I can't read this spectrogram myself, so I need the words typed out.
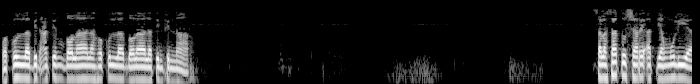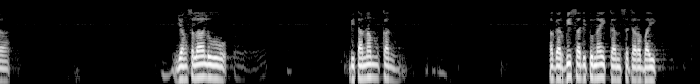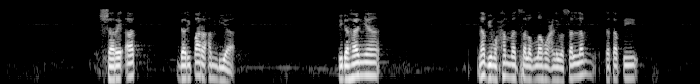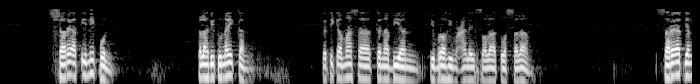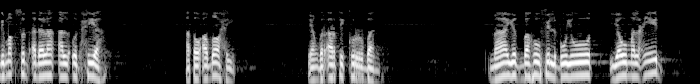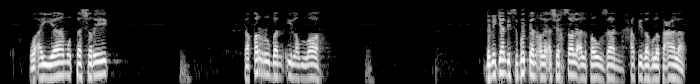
wa kulla bid'atin dolalah wa kulla dolalatin finnar. Salah satu syariat yang mulia yang selalu ditanamkan agar bisa ditunaikan secara baik syariat dari para ambia. Tidak hanya Nabi Muhammad sallallahu alaihi wasallam tetapi syariat ini pun telah ditunaikan ketika masa kenabian Ibrahim alaihi salatu wassalam. Syariat yang dimaksud adalah al-udhiyah atau adahi yang berarti kurban. Ma yudbahu fil buyut yaumal id wa ayyamut tashrik taqarruban ila Allah. Demikian disebutkan oleh Syekh Saleh Al-Fauzan hafizahullah taala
